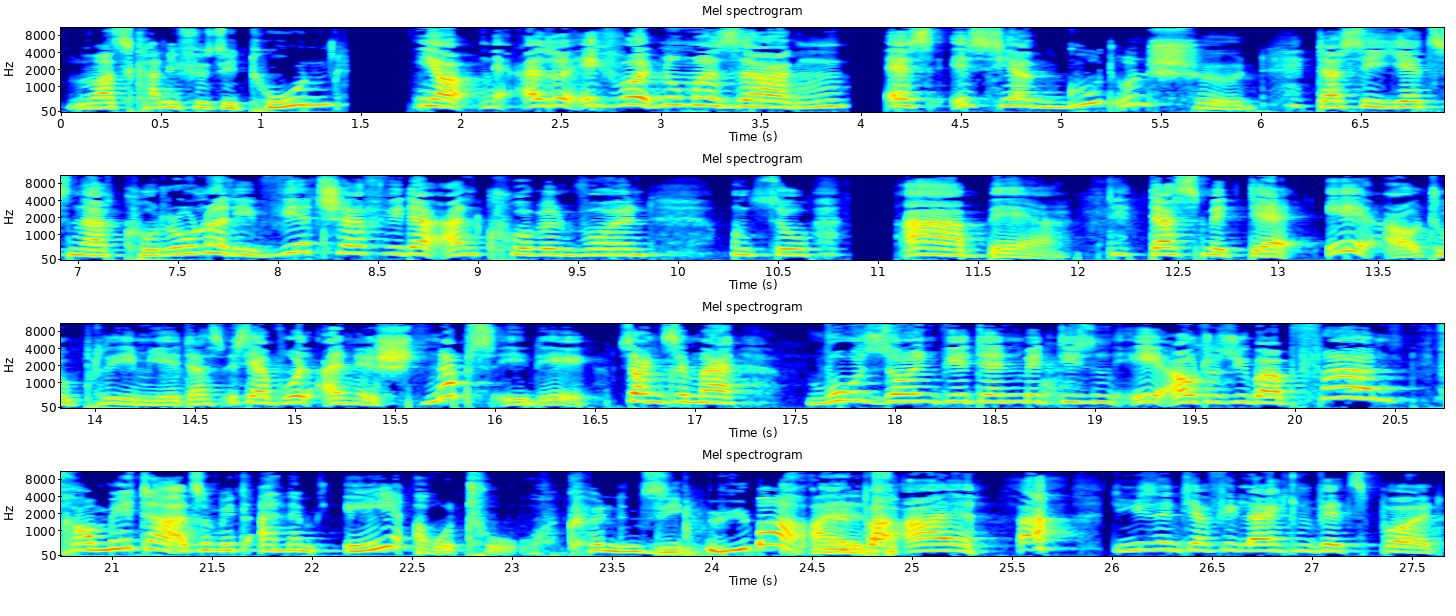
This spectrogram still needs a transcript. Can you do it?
Was kann ich für Sie tun? Ja, also ich wollte nur mal sagen, es ist ja gut und schön, dass Sie jetzt nach Corona die Wirtschaft wieder ankurbeln wollen und so. Aber das mit der E-Auto-Prämie, das ist ja wohl eine Schnapsidee. Sagen Sie mal, wo sollen wir denn mit diesen E-Autos überhaupt fahren? Frau Meta, also mit einem E-Auto können Sie überall. Überall. Ha, die sind ja vielleicht ein Witzbold.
